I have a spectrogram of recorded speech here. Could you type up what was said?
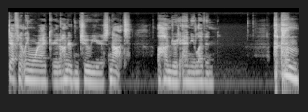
definitely more accurate 102 years, not 111.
